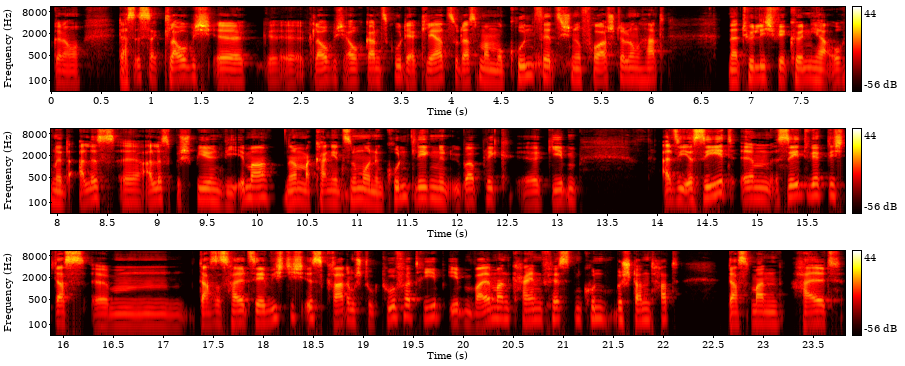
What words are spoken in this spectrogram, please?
genau. Das ist, glaube ich, äh, glaube ich, auch ganz gut erklärt, so dass man mal grundsätzlich eine Vorstellung hat, Natürlich, wir können ja auch nicht alles, äh, alles bespielen wie immer. Ne? Man kann jetzt nur mal einen grundlegenden Überblick äh, geben. Also ihr seht, ähm, seht wirklich, dass, ähm, dass es halt sehr wichtig ist, gerade im Strukturvertrieb, eben weil man keinen festen Kundenbestand hat, dass man halt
